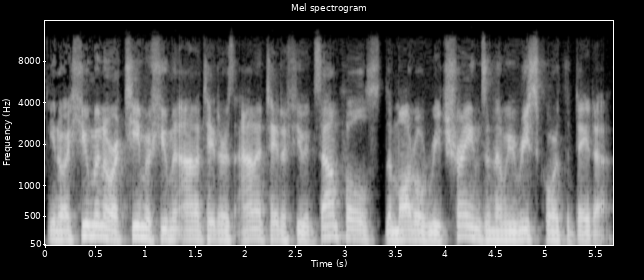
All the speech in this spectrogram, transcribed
you know, a human or a team of human annotators annotate a few examples, the model retrains, and then we rescore the data.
